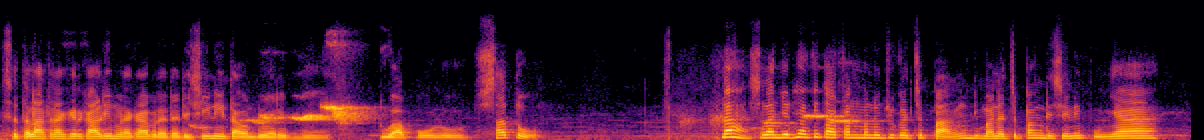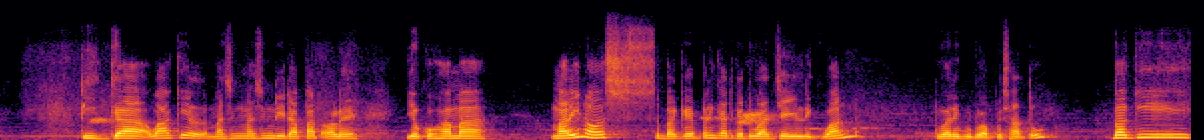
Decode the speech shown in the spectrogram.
setelah terakhir kali mereka berada di sini tahun 2021. Nah, selanjutnya kita akan menuju ke Jepang, di mana Jepang di sini punya tiga wakil, masing-masing didapat oleh Yokohama Marinos sebagai peringkat kedua J League One 2021. Bagi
